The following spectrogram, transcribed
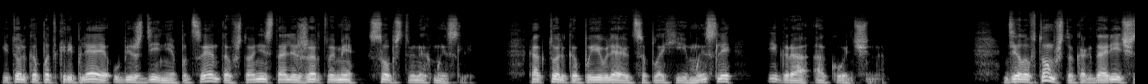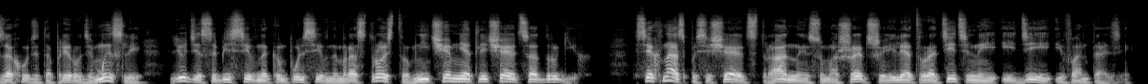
и только подкрепляя убеждения пациентов, что они стали жертвами собственных мыслей. Как только появляются плохие мысли, игра окончена. Дело в том, что когда речь заходит о природе мыслей, люди с обессивно-компульсивным расстройством ничем не отличаются от других. Всех нас посещают странные, сумасшедшие или отвратительные идеи и фантазии.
